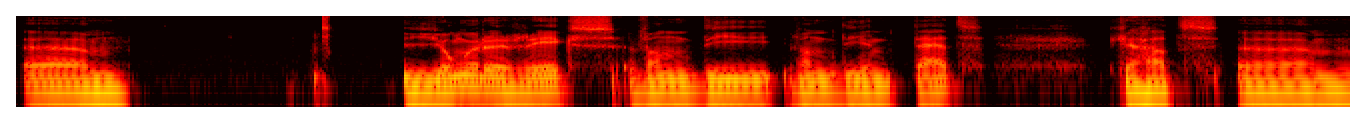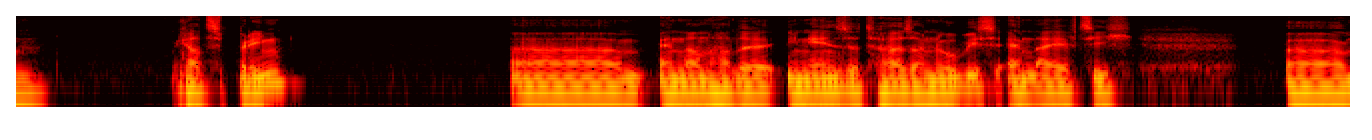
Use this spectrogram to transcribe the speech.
ehm, jongere reeks van die, van die een tijd. Je had, ehm, je had Spring. Ehm, en dan hadden ineens het Huis Anubis. En dat heeft zich, ehm,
